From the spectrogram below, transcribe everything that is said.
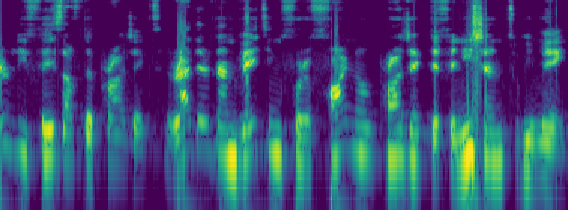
early phase of the project rather than waiting for a final project definition to be made.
